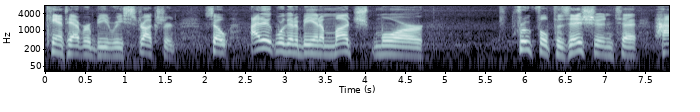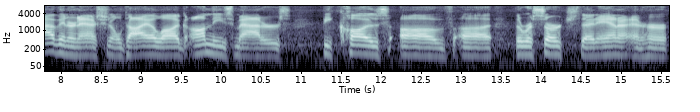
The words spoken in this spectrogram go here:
can't ever be restructured. So I think we're going to be in a much more fruitful position to have international dialogue on these matters because of uh, the research that Anna and her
